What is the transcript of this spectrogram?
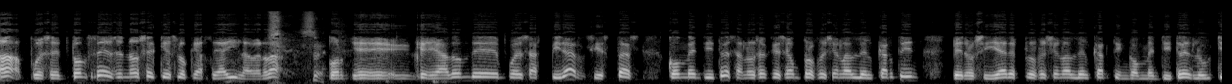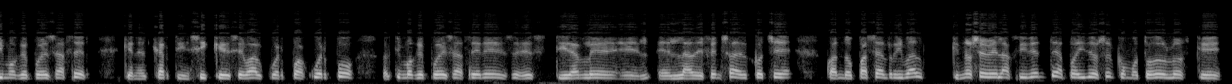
Ah, pues entonces no sé qué es lo que hace ahí, la verdad. Porque que a dónde puedes aspirar si estás con 23, a no ser que sea un profesional del karting, pero si ya eres profesional del karting con 23, lo último que puedes hacer, que en el karting sí que se va al cuerpo a cuerpo, lo último que puedes hacer es, es tirarle la defensa del coche cuando pasa el rival que no se ve el accidente ha podido ser como todos los que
